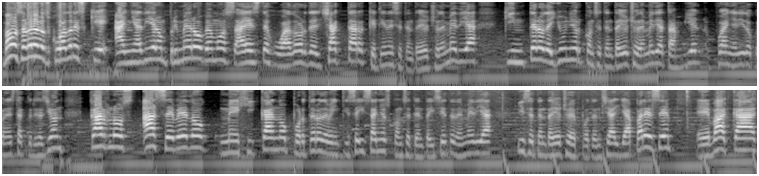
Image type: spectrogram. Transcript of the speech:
vamos a ver a los jugadores que añadieron primero. Vemos a este jugador del Shakhtar que tiene 78 de media. Quintero de Junior con 78 de media también fue añadido con esta actualización. Carlos Acevedo, mexicano, portero de 26 años con 77 de media y 78 de potencial ya aparece. Eh, Vaca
